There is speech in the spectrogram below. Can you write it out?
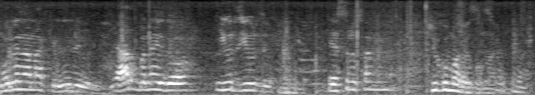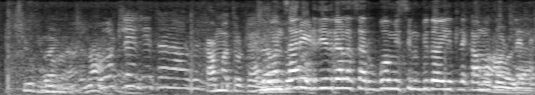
ಮೂರನೇ ನಾಲ್ಕು ಹಿಡಿದಿದ್ದೀವಿ ಯಾರು ಮನೆ ಇದು? ಇವ್ರದ್ದು ಇವ್ರದ್ದು ಹೆಸರು ಸರ್ ನಿಮ್ಮ? ಶಿವಕುಮಾರ್ ಒಂದ್ಸಾರಿ ಹಿಡಿದಿದ್ರಲ್ಲ ಸರ್ ಉಬ್ಬ ಮಿಸಿನ್ ಬಿದ್ದೋ ಇತ್ಲೆ ಕಾಮ ತೋಟ್ಲಲ್ಲಿ.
